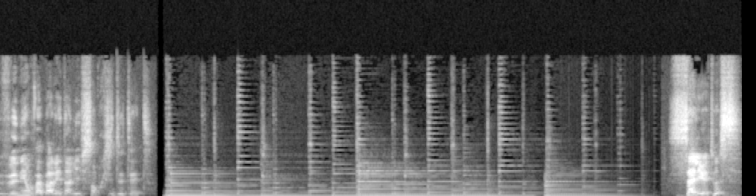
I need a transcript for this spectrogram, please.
Venez, on va parler d'un livre sans prise de tête. Salut à tous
